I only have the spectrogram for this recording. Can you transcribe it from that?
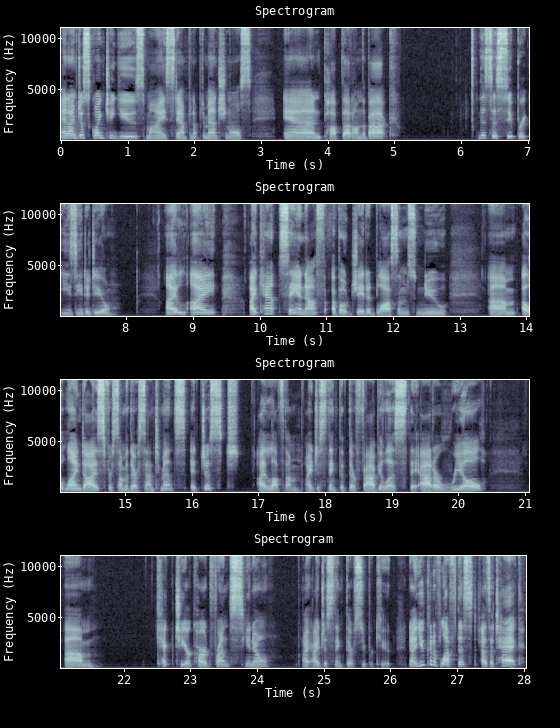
And I'm just going to use my Stampin' Up! Dimensionals and pop that on the back. This is super easy to do. I, I, I can't say enough about Jaded Blossom's new um, outline dies for some of their sentiments. It just, I love them. I just think that they're fabulous. They add a real um, kick to your card fronts, you know. I, I just think they're super cute. Now, you could have left this as a tag,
